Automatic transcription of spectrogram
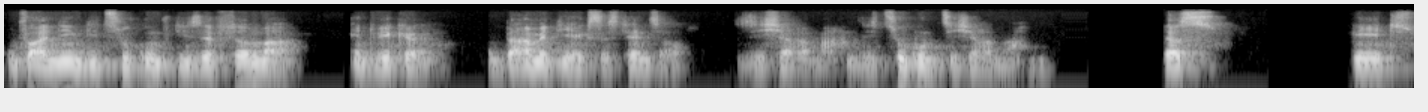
und vor allen Dingen die Zukunft dieser Firma entwickeln und damit die Existenz auch sicherer machen, die Zukunft sicherer machen. Das geht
